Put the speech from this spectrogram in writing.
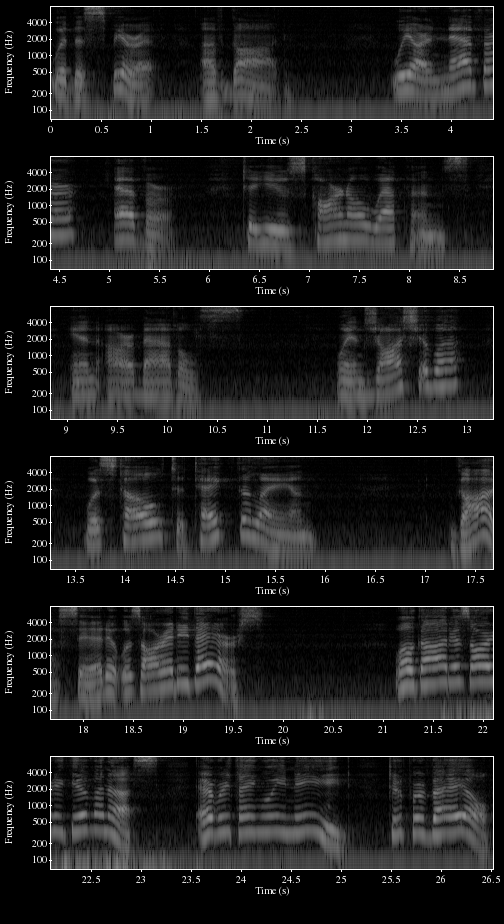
with the Spirit of God. We are never, ever to use carnal weapons in our battles. When Joshua was told to take the land, God said it was already theirs. Well, God has already given us everything we need to prevail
